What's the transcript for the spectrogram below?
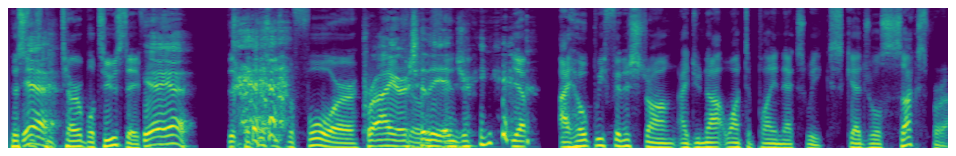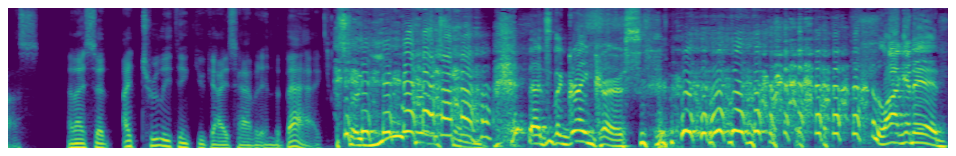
this Yeah. was the terrible Tuesday. For Yeah, me. yeah. Th- but this was before. Prior So to the injury, yep. I hope we finish strong. I do not want to play next week. Schedule sucks for us. And I said, I truly think you guys have it in the bag. so you person that's the Greg curse. Lock it in.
